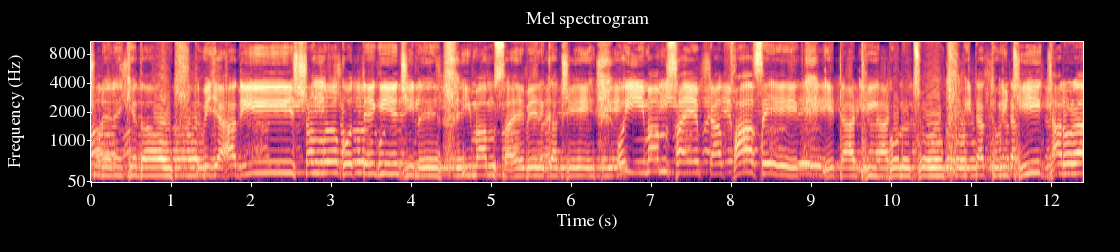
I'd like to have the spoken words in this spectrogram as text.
শুনে রেখে দাও, তুমি যে হাদিস সংগ্রহ করতে গিয়েছিলে ইমাম সাহেবের কাছে, ওই ইমাম সাহেবটা ফাসেক, এটা ঠিক বলেছ, এটা তুমি ঠিক ধারণা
